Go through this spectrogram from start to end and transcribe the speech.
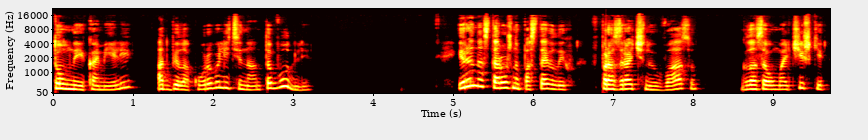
Томные камелии от белокурого лейтенанта Вудли. Ирена осторожно поставила их в прозрачную вазу. Глаза у мальчишки,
